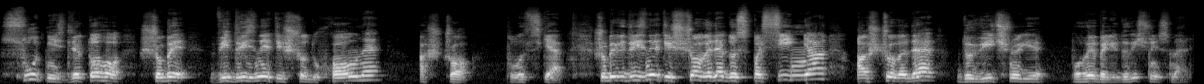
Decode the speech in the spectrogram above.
сутність для того, щоб відрізнити, що духовне, а що плотське. Щоб відрізнити, що веде до спасіння, а що веде до вічної погибелі, до вічної смерті.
